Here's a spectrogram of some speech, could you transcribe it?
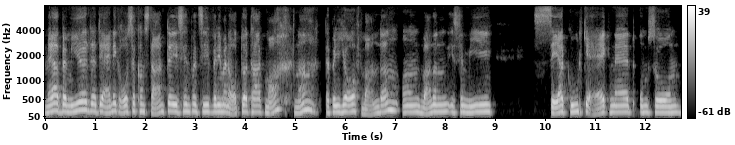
Naja, bei mir, der, die eine große Konstante ist im Prinzip, wenn ich meinen Outdoor-Tag mache, ne, da bin ich ja oft wandern und wandern ist für mich sehr gut geeignet, um so,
